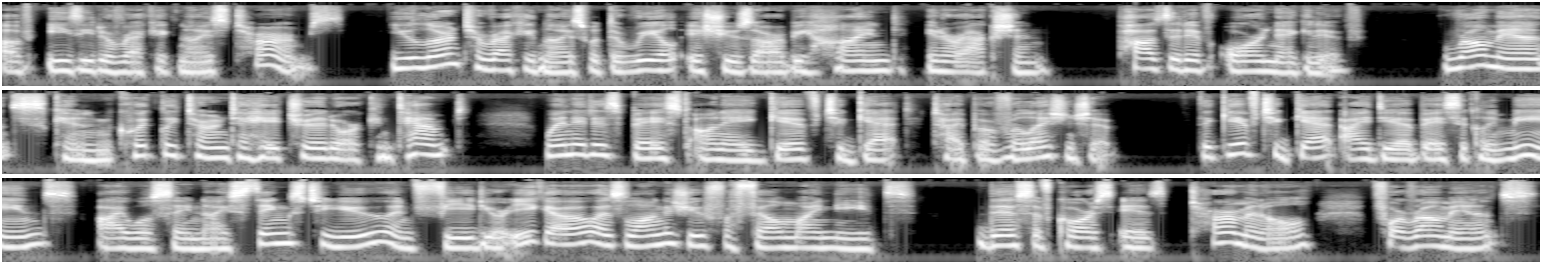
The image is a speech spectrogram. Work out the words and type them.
of easy to recognize terms. You learn to recognize what the real issues are behind interaction, positive or negative. Romance can quickly turn to hatred or contempt when it is based on a give to get type of relationship. The give to get idea basically means I will say nice things to you and feed your ego as long as you fulfill my needs. This, of course, is terminal for romance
